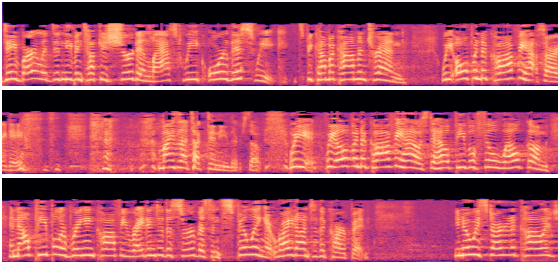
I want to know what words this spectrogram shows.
Dave Bartlett didn't even tuck his shirt in last week or this week. It's become a common trend. We opened a coffee house. Sorry, Dave. Mine's not tucked in either. So we, we opened a coffee house to help people feel welcome. And now people are bringing coffee right into the service and spilling it right onto the carpet. You know, we started a college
